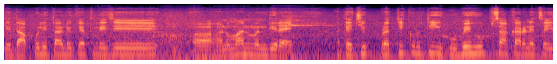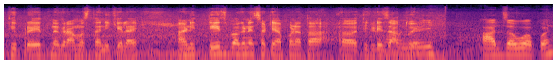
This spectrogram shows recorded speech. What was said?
ते दापोली तालुक्यातले जे हनुमान मंदिर आहे त्याची प्रतिकृती हुबेहूब साकारण्याचा इथे प्रयत्न ग्रामस्थांनी केला आहे आणि तेच बघण्यासाठी आपण आता तिकडे जातोय. आज जाऊ आपण.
